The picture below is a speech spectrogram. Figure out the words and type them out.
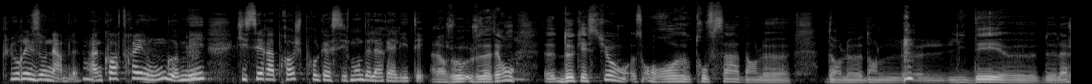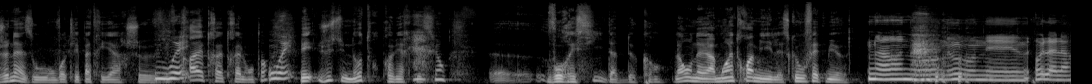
plus raisonnable, encore très longue, mais qui se rapproche progressivement de la réalité. Alors je vous, interromps. Euh, deux questions. On retrouve ça dans l'idée dans le, dans de la Genèse, où on voit que les patriarches vivent très très très longtemps. Mais juste une autre première question. Euh, vos récits datent de quand? Là, on est à moins 3000. Est-ce que vous faites mieux? Non, non, nous, on est. Oh là là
